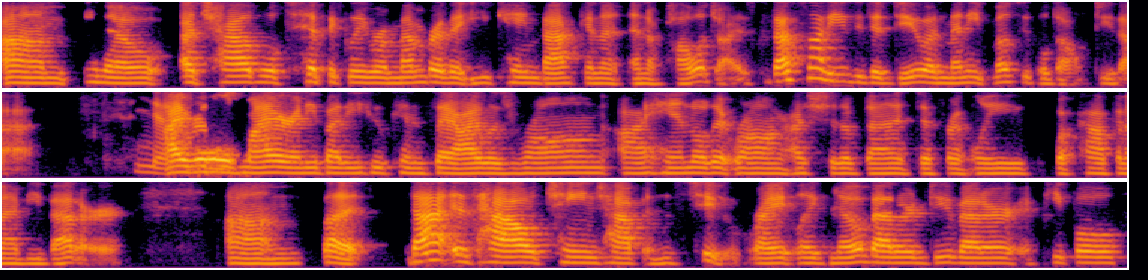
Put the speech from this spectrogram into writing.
um you know a child will typically remember that you came back and, and apologize because that's not easy to do and many most people don't do that no. I really admire anybody who can say I was wrong, I handled it wrong, I should have done it differently. What how can I be better? Um, but that is how change happens too, right? Like know better, do better. If People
